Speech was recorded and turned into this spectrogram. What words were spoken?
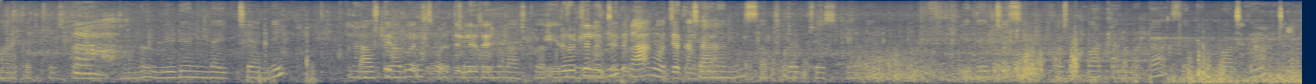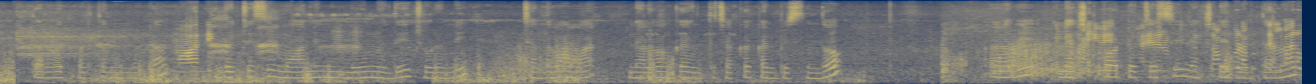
మార్కెట్ చూస్తాను వీడియోని లైక్ చేయండి. లాస్ట్ వరకు లాస్ట్ వరకు ఛానల్ని సబ్స్క్రైబ్ చేసుకోండి. ఇది వచ్చేసి ఫస్ట్ పార్ట్ అనమాట సెకండ్ పార్ట్ తర్వాత పెడతాను అనమాట ఇది వచ్చేసి మార్నింగ్ మూన్ ఉంది చూడండి. చందమామ నెలవంక ఎంత చక్కగా కనిపిస్తుందో. అలాగే నెక్స్ట్ పార్ట్ వచ్చేసి నెక్స్ట్ డే పెడతాను.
